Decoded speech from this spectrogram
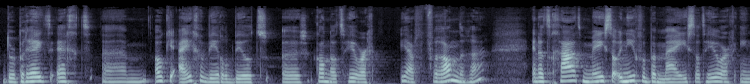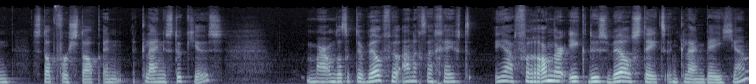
doorbreekt echt um, ook je eigen wereldbeeld, uh, kan dat heel erg ja, veranderen. En dat gaat meestal, in ieder geval bij mij, is dat heel erg in stap voor stap en kleine stukjes. Maar omdat ik er wel veel aandacht aan geef, ja, verander ik dus wel steeds een klein beetje.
